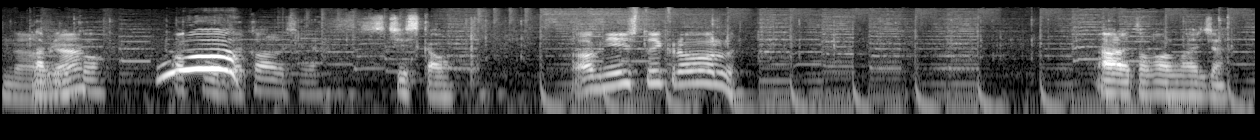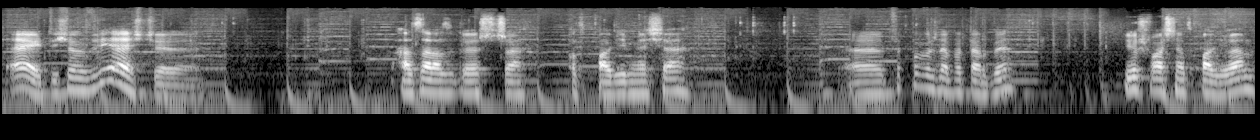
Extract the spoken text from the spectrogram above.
Na Dobra. wilku. O kurde, koleś mnie ściskał. Ognisty król! Ale to wolno idzie. Ej, 1200! A zaraz go jeszcze odpalimy się. E, co powiesz na petardy? Już właśnie odpaliłem.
